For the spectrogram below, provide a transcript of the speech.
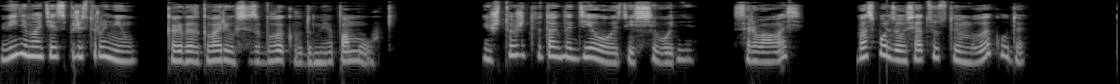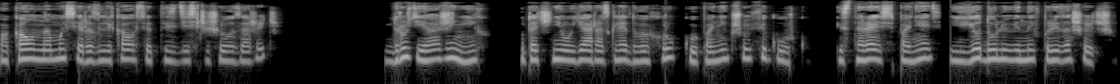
Видимо, отец приструнил, когда сговорился с Блэквудами о помолвке. И что же ты тогда делала здесь сегодня? Сорвалась? Воспользовалась отсутствием Блэквуда? Пока он на мысе развлекался, ты здесь решила зажечь? Друзья, жених, уточнил я, разглядывая хрупкую, поникшую фигурку и стараясь понять ее долю вины в произошедшем.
